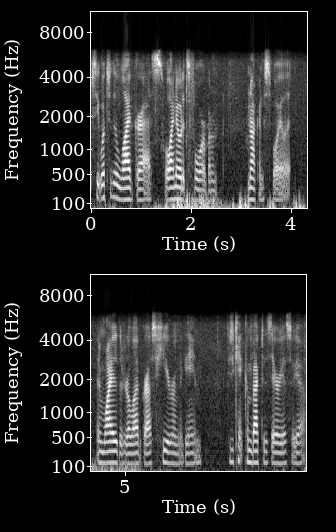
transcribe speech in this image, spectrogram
See, what's with the live grass? Well, I know what it's for, but I'm not going to spoil it. And why is there live grass here in the game? Because you can't come back to this area, so yeah.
